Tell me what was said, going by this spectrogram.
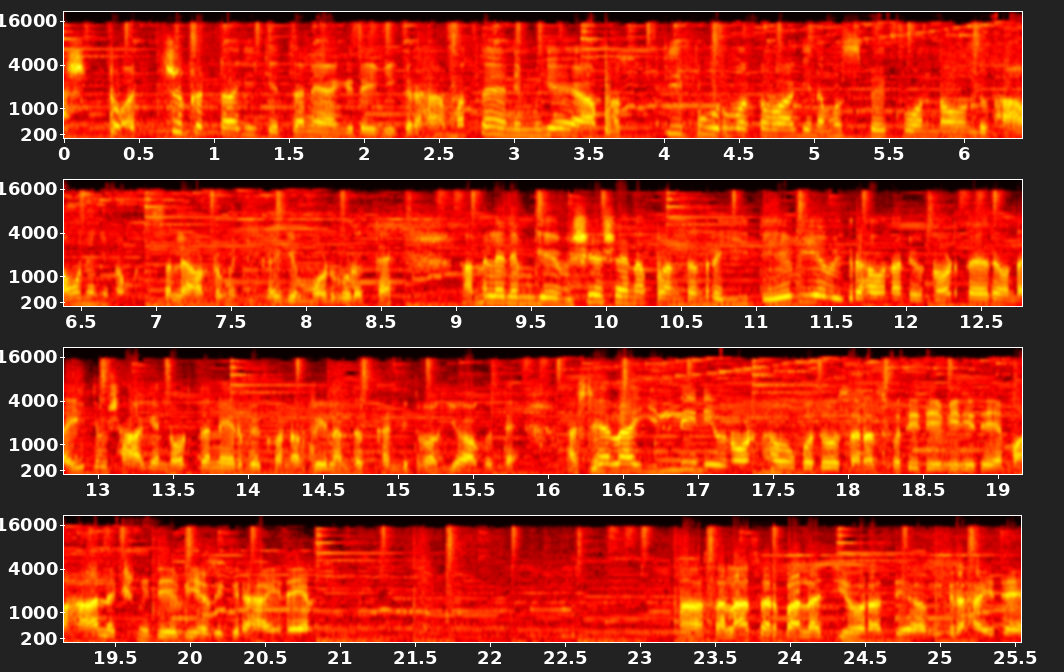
ಅಷ್ಟು ಅಚ್ಚುಕಟ್ಟಾಗಿ ಕೆತ್ತನೆ ಆಗಿದೆ ಈ ವಿಗ್ರಹ. ಮತ್ತೆ ನಿಮಗೆ ಆ ಭಕ್ತಿ ಪೂರ್ವಕವಾಗಿ ನಮಿಸ್ಬೇಕು ಅನ್ನೋ ಒಂದು ಭಾವನೆ ನಿಮ್ಮ ಮನಸ್ಸಲ್ಲಿ ಆಟೋಮೆಟಿಕ್ ಆಗಿ ಮೂಡ್ಬಿಡುತ್ತೆ. ಆಮೇಲೆ ನಿಮಗೆ ವಿಶೇಷ ಏನಪ್ಪ ಅಂತಂದ್ರೆ ಈ ದೇವಿಯ ವಿಗ್ರಹವನ್ನ ನೀವು ನೋಡ್ತಾ ಇದ್ರೆ ಒಂದು ಐದು ನಿಮಿಷ ಹಾಗೆ ನೋಡ್ತಾನೆ ಇರಬೇಕು ಅನ್ನೋ ಫೀಲ್ ಅಂತ ಖಂಡಿತವಾಗಿಯೂ ಆಗುತ್ತೆ. ಅಷ್ಟೇ ಅಲ್ಲ, ಇಲ್ಲಿ ನೀವು ನೋಡ್ತಾ ಹೋಗ್ಬೋದು, ಸರಸ್ವತಿ ದೇವಿ ಇದೆ, ಮಹಾಲಕ್ಷ್ಮಿ ದೇವಿಯ ವಿಗ್ರಹ ಇದೆ. ಸಲಾಸರ್ ಬಾಲಾಜಿಯವರ ದೇವ ವಿಗ್ರಹ ಇದೆ.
